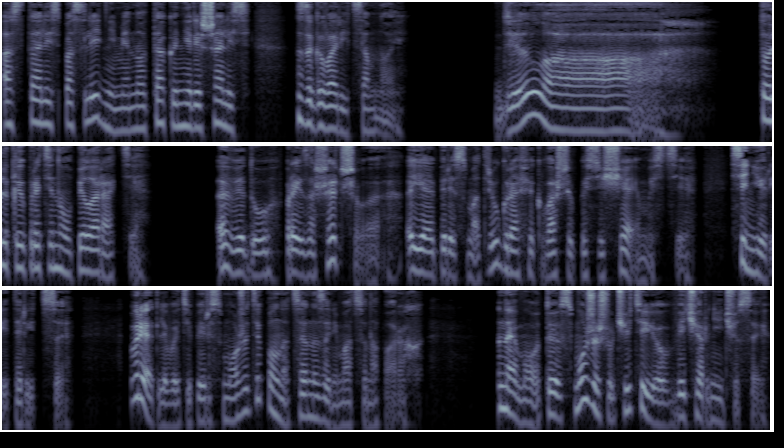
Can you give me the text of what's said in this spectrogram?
остались последними, но так и не решались заговорить со мной. «Дела...» — только и протянул Пилоратти. «Ввиду произошедшего я пересмотрю график вашей посещаемости, сеньорита Ритце. Вряд ли вы теперь сможете полноценно заниматься на парах. Немо, ты сможешь учить ее в вечерние часы?»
